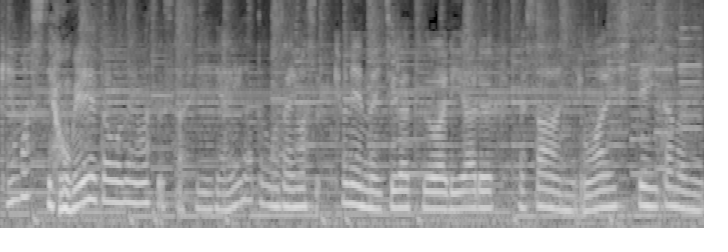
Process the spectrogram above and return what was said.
明けましておめでとうございます。差し入れありがとうございます。去年の1月はリアル屋さんにお会いしていたのに、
